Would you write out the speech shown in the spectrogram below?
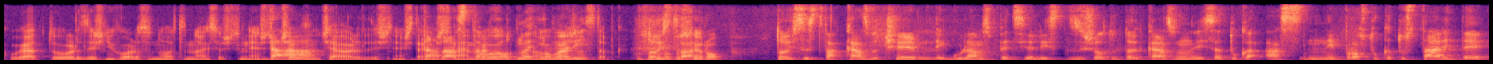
когато различни хора сънуват едно и също нещо, да. че означава различни неща. Да, да, е страхотно е. Много, много важна стъпка. Той това, роб той с това казва, че е голям специалист, защото той казва, нали сега тук аз не просто като старите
